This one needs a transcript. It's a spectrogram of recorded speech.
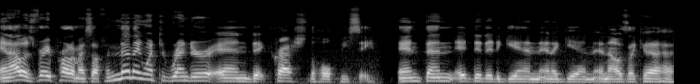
and I was very proud of myself. And then I went to render, and it crashed the whole PC. And then it did it again and again, and I was like, uh.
